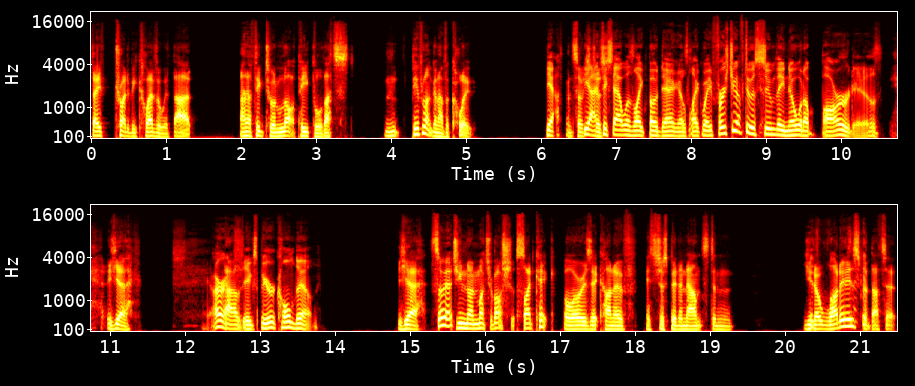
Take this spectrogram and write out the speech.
They've tried to be clever with that, and I think to a lot of people, that's people aren't going to have a clue. Yeah. And so Yeah, I think that was like bodega. I like, wait, first you have to assume they know what a bard is. yeah, All right, um, Shakespeare, calm down. yeah. So uh, do you know much about Sidekick, or is it kind of it's just been announced and you It's know what it is, but that's it?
